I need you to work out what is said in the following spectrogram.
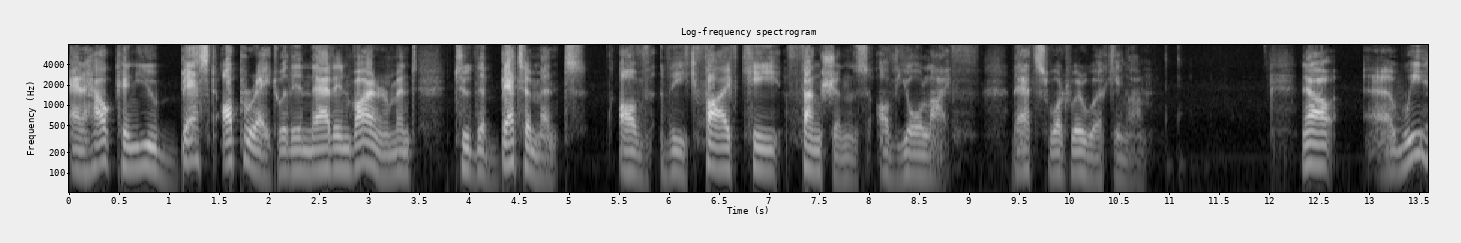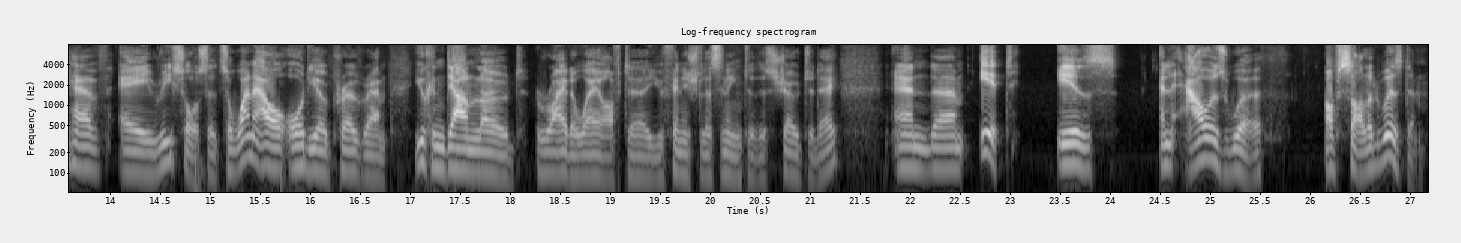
and how can you best operate within that environment to the betterment of the five key functions of your life. That's what we're working on. Now, uh, we have a resource. It's a one hour audio program you can download right away after you finish listening to this show today. And um, it is an hour's worth of solid wisdom.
